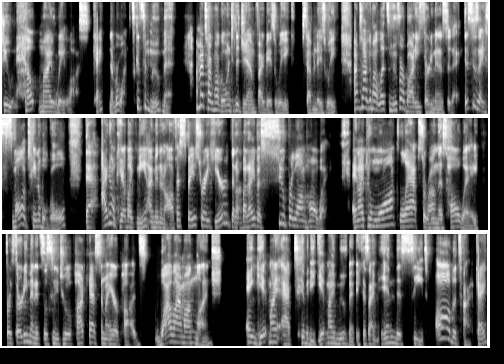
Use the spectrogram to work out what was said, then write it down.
to help my weight loss? Okay. Number one, let's get some movement. I'm not talking about going to the gym five days a week seven days a week. I'm talking about let's move our body 30 minutes a day. This is a small obtainable goal that I don't care. Like me, I'm in an office space right here, that, but I have a super long hallway and I can walk laps around this hallway for 30 minutes listening to a podcast in my AirPods while I'm on lunch and get my activity, get my movement because I'm in this seat all the time. Okay.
